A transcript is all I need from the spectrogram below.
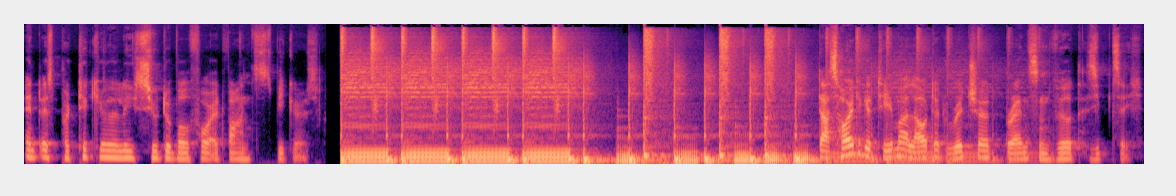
and is particularly suitable for advanced speakers. Das heutige Thema lautet Richard Branson wird 70.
